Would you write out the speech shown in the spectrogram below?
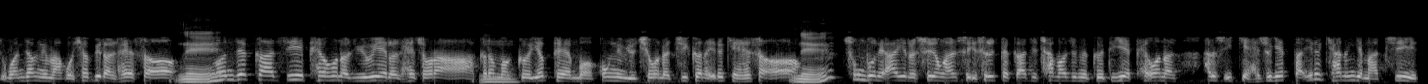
원장님하고 협의를 해서 네. 언제까지 폐원을 유예를 해줘라. 그러면 음. 그 옆에 뭐 공립 유치원을 짓거나 이렇게 해서 네. 충분히 아이를 수용할 수 있을 때까지 참아주면 그 뒤에 폐원을 할 수 있게 해주겠다. 이렇게 하는 게 맞지.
